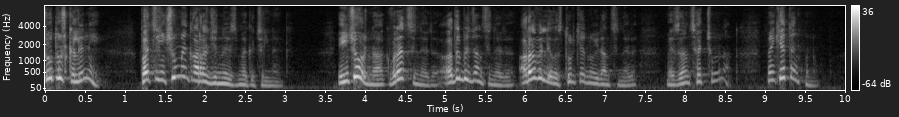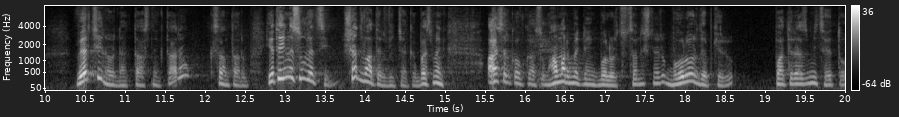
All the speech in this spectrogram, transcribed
Շուտ ուշ կլինի։ Բայց ինչու մենք առաջիններից մեկը չլինենք։ Ինչու օրինակ վրացիները, ադրբեջանցիները, առավել եւս թուրքերն ու իրանցիները մեզանից հետ չմնան։ Մենք հետ ենք մնում։ Վերջին օրինակ 15 տարում 20 տարում։ Եթե 96-ին շատ վատ էր վիճակը, բայց մենք այսօր Կովկասում համար մեկն ենք բոլոր ցուցանիշներով, բոլոր դեպքերում պատերազմից հետո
